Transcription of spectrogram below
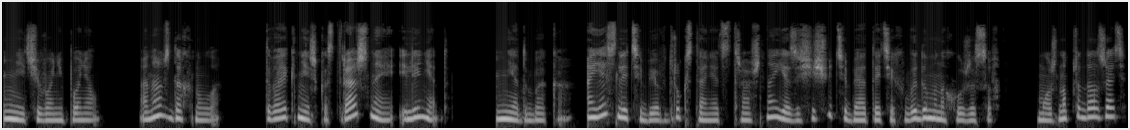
Ничего не понял. Она вздохнула. Твоя книжка страшная или нет? Нет, Бека. А если тебе вдруг станет страшно, я защищу тебя от этих выдуманных ужасов. Можно продолжать?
